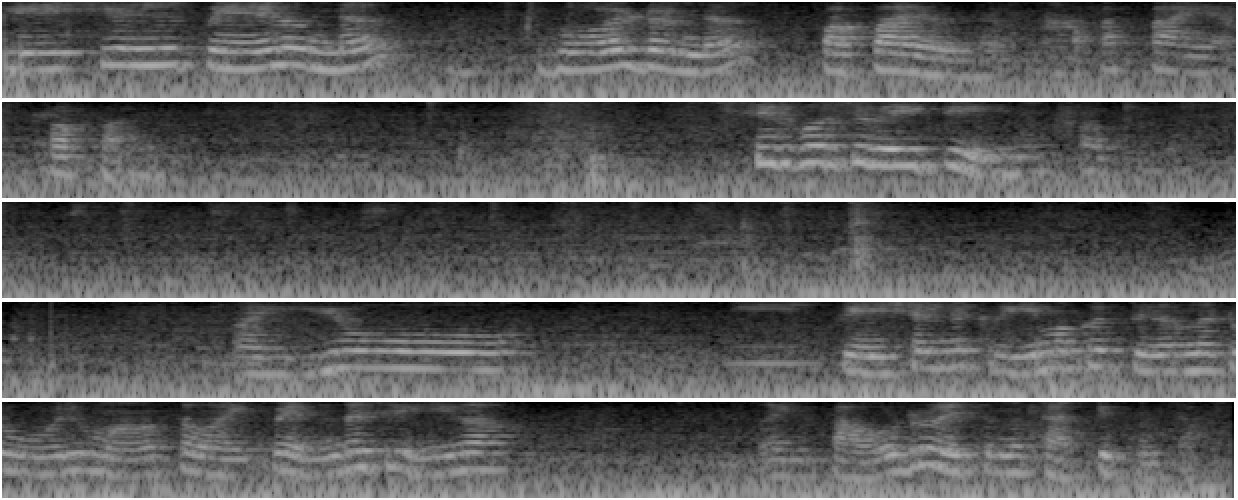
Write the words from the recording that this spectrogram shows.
ഫേഷ്യൽ പേളുണ്ട് ഗോൾഡ് ഉണ്ട് പപ്പായ ഉണ്ട് പപ്പായ. പപ്പായ. ശരി കുറച്ച് വെയിറ്റ് ചെയ്യും. ഓക്കെ. അയ്യോ ഫേഷ്യലിന്റെ ക്രീമൊക്കെ തീർന്നിട്ട് ഒരു മാസമായി. ഇപ്പൊ എന്താ ചെയ്യുക? പൗഡർ വെച്ചൊന്ന് തട്ടിക്കൂട്ടാം.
